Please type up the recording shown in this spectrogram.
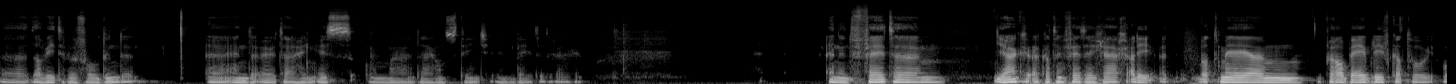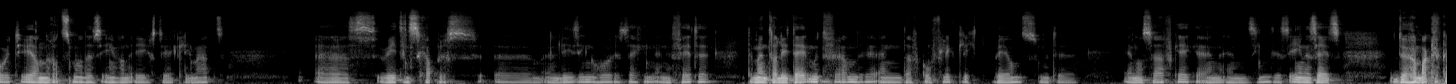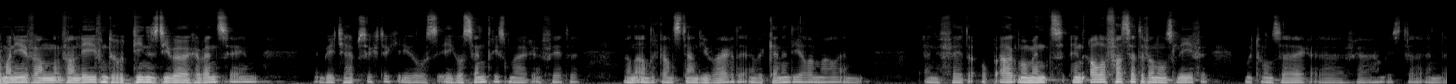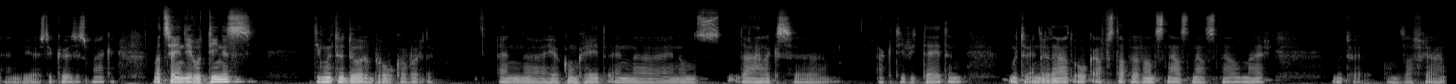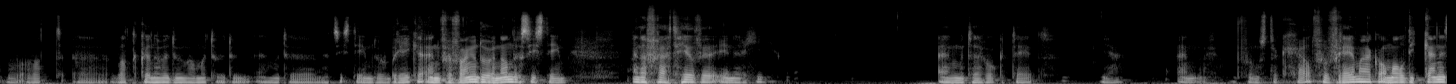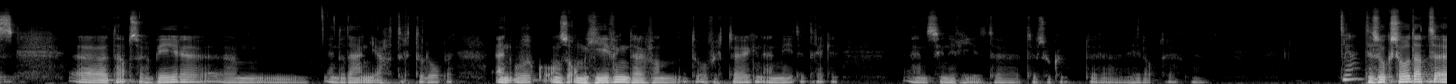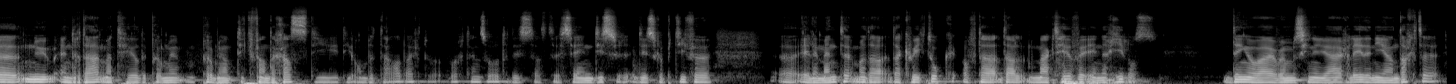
uh, dat weten we voldoende. En de uitdaging is om daar ons steentje in bij te dragen. En in feite, um, ja, ik, had in feite graag, wat mij um, vooral bijbleef, ik had ooit Jan Rotsma, dat is een van de eerste klimaat uh, wetenschappers uh, een lezing horen zeggen. En in feite, de mentaliteit moet veranderen en dat conflict ligt bij ons. Moeten in onszelf kijken en, en zien. Is enerzijds de gemakkelijke manier van, van leven, de routines die we gewend zijn. Een beetje hebzuchtig, egocentrisch, maar in feite aan de andere kant staan die waarden en we kennen die allemaal. En, en in feite op elk moment, in alle facetten van ons leven, moeten we ons daar uh, vragen bij stellen en de, en de juiste keuzes maken. Wat zijn die routines die moeten doorbroken worden. En uh, heel concreet in, uh, in ons dagelijkse activiteiten moeten we inderdaad ook afstappen van snel, snel, snel, maar moeten we ons afvragen wat, wat kunnen we doen, wat moeten we doen en moeten we het systeem doorbreken en vervangen door een ander systeem. En dat vraagt heel veel energie. En we moeten daar ook tijd ja, en voor een stuk geld voor vrijmaken om al die kennis uh, te absorberen, um, inderdaad niet achter te lopen. En ook onze omgeving daarvan te overtuigen en mee te trekken. En synergieën te, te zoeken. Dat is een hele opdracht. Ja. Het is ook zo dat uh, nu inderdaad met heel de problematiek van de gas die, die onbetaalbaar wordt en zo, dat, is, dat zijn disruptieve uh, elementen, maar dat, dat kweekt ook, of dat, dat maakt heel veel energie los. Dingen waar we misschien een jaar geleden niet aan dachten,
